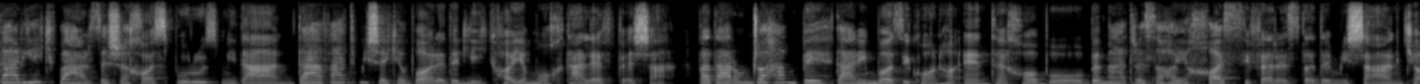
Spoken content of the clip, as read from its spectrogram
در یک ورزش خاص بروز میدن دعوت میشه که وارد لیگ های مختلف بشن و در اونجا هم بهترین بازیکن ها انتخاب و به مدرسه های خاصی فرستاده میشن که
